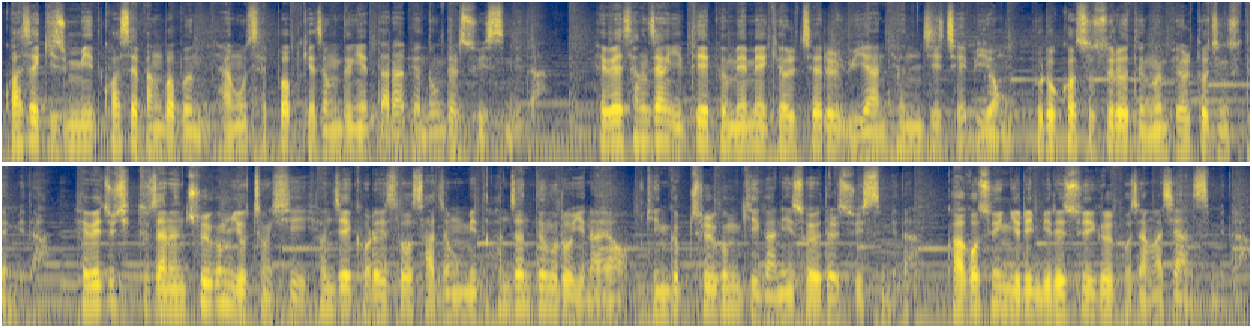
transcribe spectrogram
과세 기준 및 과세 방법은 향후 세법 개정 등에 따라 변동될 수 있습니다. 해외 상장 ETF 매매 결제를 위한 현지 재비용, 브로커 수수료 등은 별도 징수됩니다. 해외 주식 투자는 출금 요청 시 현재 거래소 사정 및 환전 등으로 인하여 긴급 출금 기간이 소요될 수 있습니다. 과거 수익률이 미래 수익을 보장하지 않습니다.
